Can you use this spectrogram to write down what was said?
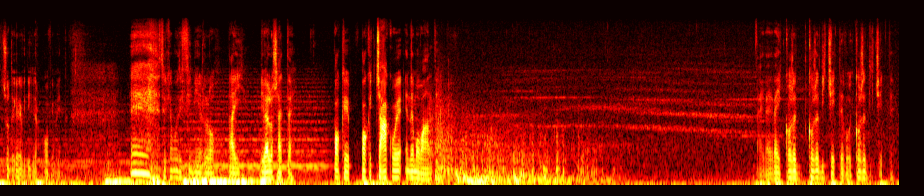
Su The Grave Digger ovviamente. E cerchiamo di finirlo. Dai, livello 7 Poche, poche ciacque e andiamo avanti. Dai dai dai, cosa, cosa dicete voi? Cosa dicete?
